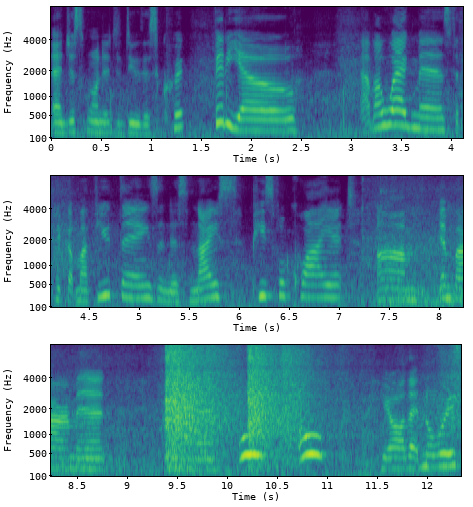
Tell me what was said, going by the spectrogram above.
and just wanted to do this quick video at my Wegmans to pick up my few things in this nice, peaceful, quiet um, environment. And, ooh, ooh, I hear all that noise.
